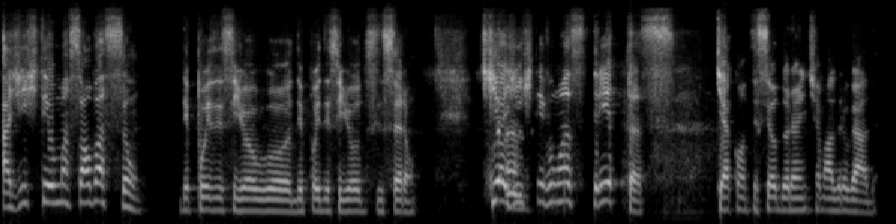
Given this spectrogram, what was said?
a gente teve uma salvação depois desse jogo, depois desse jogo do Sincerão. Que a uhum. gente teve umas tretas que aconteceu durante a madrugada.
